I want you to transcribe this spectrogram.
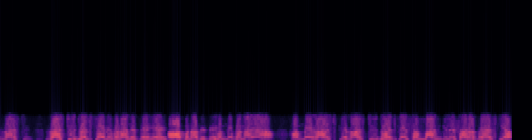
राष्ट्र राष्ट्रीय ध्वज क्यों नहीं बना लेते ये? आप बना देते। हमने बनाया। हमने राष्ट्र के राष्ट्रीय ध्वज के सम्मान के लिए सारा प्रयास किया।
